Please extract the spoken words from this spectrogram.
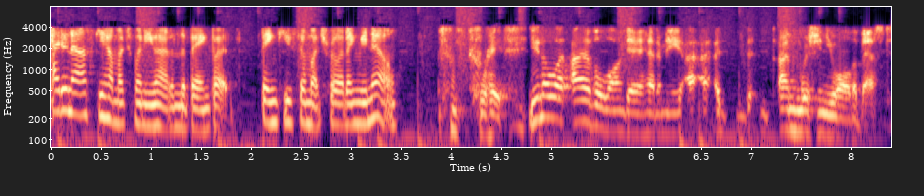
I didn't ask you how much money you had in the bank, but thank you so much for letting me know. Great. You know what? I have a long day ahead of me. I, I, I'm wishing you all the best.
